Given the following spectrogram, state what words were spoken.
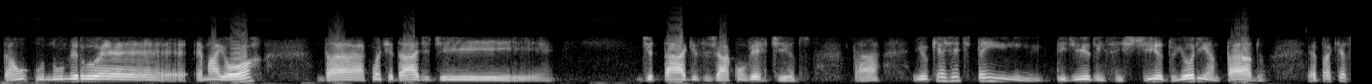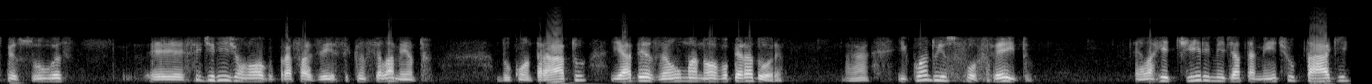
então o número é, é maior da quantidade de, de tags já convertidos. Tá? E o que a gente tem pedido, insistido e orientado é para que as pessoas eh, se dirijam logo para fazer esse cancelamento do contrato e a adesão a uma nova operadora. Né? E quando isso for feito, ela retira imediatamente o tag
